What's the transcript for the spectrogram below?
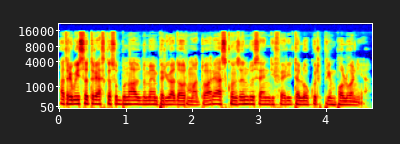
A trebuit să trăiască sub un alt nume în perioada următoare, ascunzându-se în diferite locuri prin Polonia.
